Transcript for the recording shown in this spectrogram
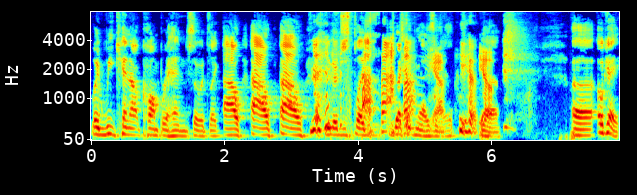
Like we cannot comprehend, so it's like ow, ow, ow. You know, just like recognizing Yeah. it. Yeah. Yeah. Uh, okay.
